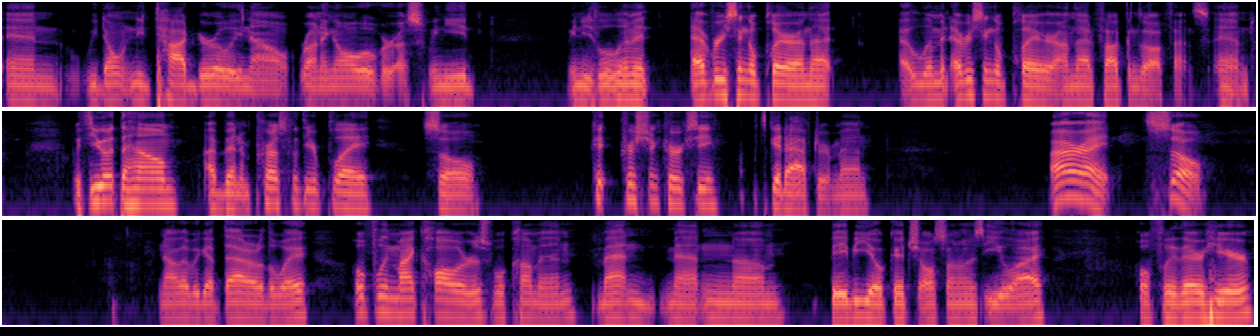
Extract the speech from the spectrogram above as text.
and we don't need Todd Gurley now running all over us. We need we need to limit every single player on that uh, limit every single player on that Falcons offense. And with you at the helm, I've been impressed with your play. So Christian Kirksey, Let's get after it, man. All right. So now that we got that out of the way, hopefully my callers will come in. Matt and Matt and um, Baby Jokic, also known as Eli. Hopefully they're here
